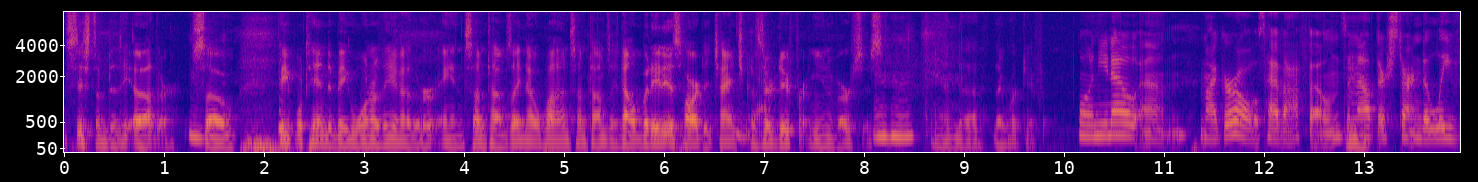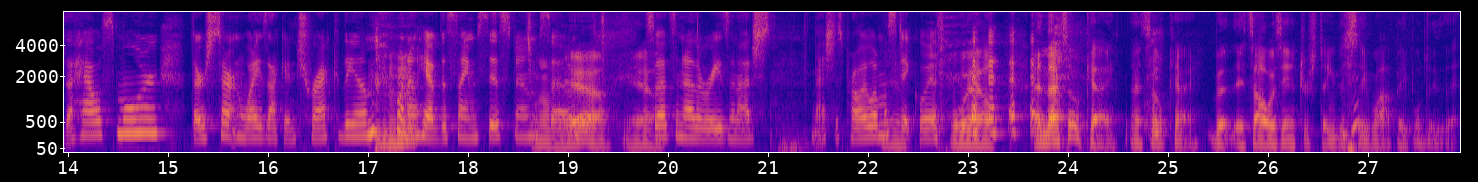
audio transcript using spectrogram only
system to the other. So people tend to be one or the other, and sometimes they know why, and sometimes they don't. But it is hard to change because they're different universes, and uh, they work different. Well, and you know, um, my girls have iPhones, Mm. and now they're starting to leave the house more. There's certain ways I can track them when I have the same system. Mm-hmm. Oh, so, yeah, yeah. so that's another reason I just that's just probably what I'm gonna Yeah. stick with. well, and that's okay. That's okay. But it's always interesting to see why people do that.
